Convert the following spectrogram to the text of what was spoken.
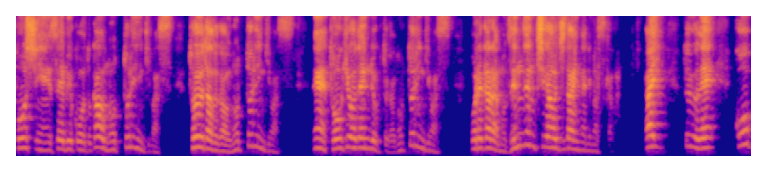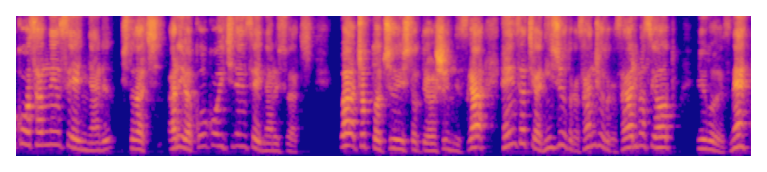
東進衛星尾行とかを乗っ取りに来ます。トヨタとかを乗っ取りに来ます。ね、東京電力とか乗っ取りに来ます。これからも全然違う時代になりますから。はい。ということで、高校3年生になる人たち、あるいは高校1年生になる人たちはちょっと注意しとってほしいんですが、偏差値が20とか30とか下がりますよということですね。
